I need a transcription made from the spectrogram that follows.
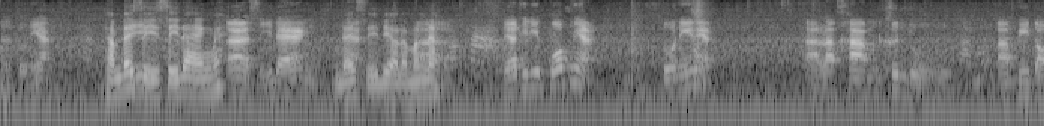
เออตัวเนี้ยทำได้สีสีแดงไหม อ่าสีแดงได้สีเดียวแล้วมั้งนะเออแล้วทีนี้ปุ๊บเนี่ย ตัวนี้เนี่ยอ่า ราคามันขึ้นอยู่อ่าปีต่อ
